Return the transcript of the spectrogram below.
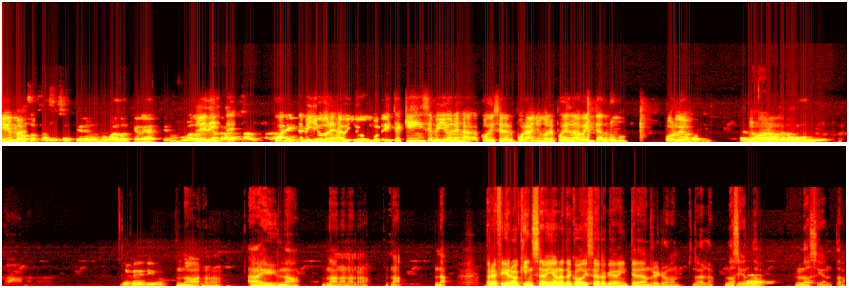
¿Quién Y más? todos son felices. Tienen un jugador que le tiene un jugador Le que diste atrae la la 40 gente. millones a Villombo. Le diste 15 millones a Codicel por año. ¿No le puedes dar 20 a Drummond? Por Dios. El mejor No. rebotero de la liga. Definitivo. No, no, no. Ay, no. No, no, no, no. No, no. Prefiero 15 millones de codicero que 20 de Andre Drummond. De verdad. Lo siento. Nah. Lo siento.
